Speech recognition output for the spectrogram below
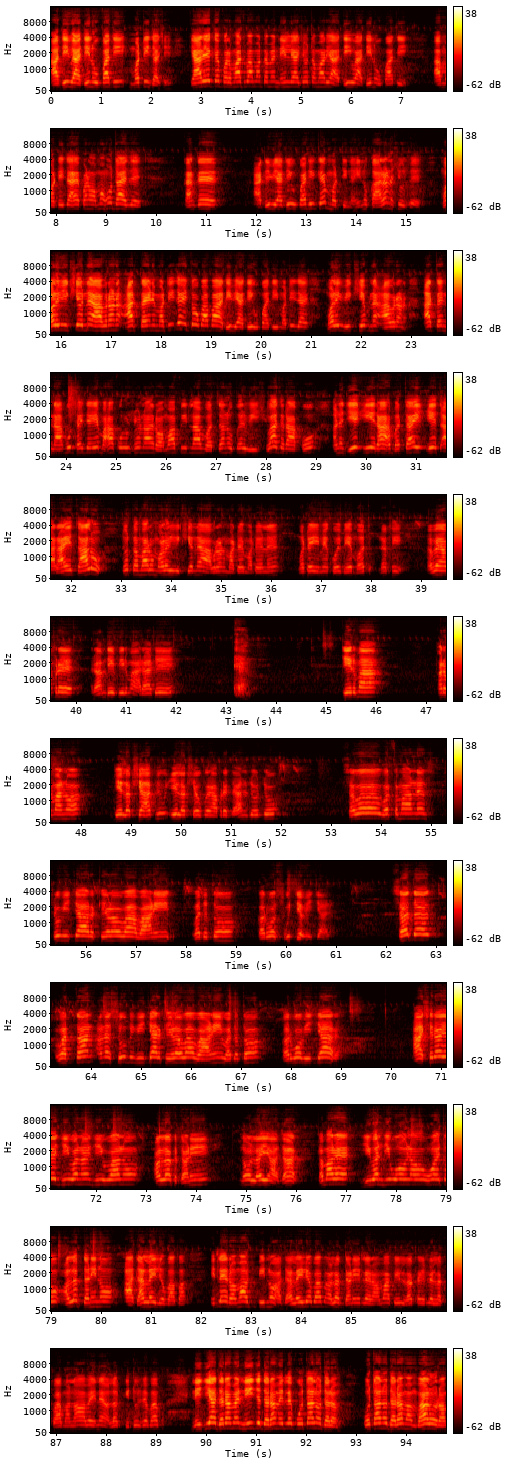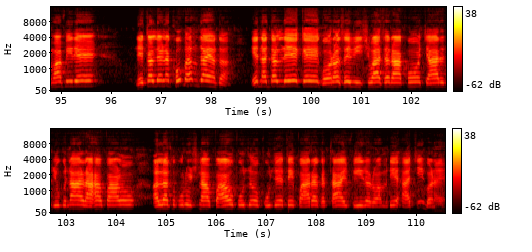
આધિ વ્યાધિની ઉપાધિ મટી જશે. ક્યારે કે પરમાત્મામાં તમે નહીં લેશો તમારી આધિ વ્યાધિની ઉપાધિ આ મટી જાય. પણ આમાં શું થાય છે? કારણ કે આધિ વ્યાધિ ઉપાધિ કેમ મટતી નહીં? એનું કારણ શું છે? મળ વિક્ષેપને આવરણ આ ત્રણ મટી જાય તો બાબા આધિ વ્યાધિ ઉપાધિ મટી જાય. મળી વિક્ષેપને આવરણ આ ત્રણ નાબૂદ થઈ જાય. એ મહાપુરુષોના રોમાપીરના વચન ઉપર વિશ્વાસ રાખો અને જે એ રાહ બતાવી એ ધારાએ ચાલો. તો તમારું મળ વિક્ષેપને આવરણ માટે મટેને મટે માટે કોઈ બે મત નથી. હવે આપણે રામદેવ પીર મહારાજે તેરમા ફરમાનો જે લક્ષ્ય આપ્યું, એ લક્ષ્ય ઉપર આપણે ધ્યાન જોજો. સવ વર્તમાન સુવિચાર કેળવવા વાણી વધતો, કરવો શુદ્ધ વિચાર. સદ વર્તન અને શુભ વિચાર કેળવવા વાણી વધતો, કરવો વિચાર. આશ્રય જીવન જીવવાનો અલગ ધણીનો લઈ આધાર. તમારે જીવન જીવવું હોય તો અલગ ધણીનો આધાર લઈ લો બાપા. એટલે રમાપીરનો આધાર લઈ લો બાપ. અલગ ધણી એટલે રમાપીર, લખ એટલે લખવામાં ન આવે, એને અલગ કીધું છે બાપ. નિજ્યા ધર્મ નિજ ધર્મ એટલે પોતાનો ધર્મ. પોતાનો ધર્મ સંભાળો રમાપીરે. નેતલદેને ખૂબ સમજાયા હતા. એ નતલદે કે ગોરસે વિશ્વાસ રાખો, ચાર જુગના રાહ પાળો. અલગ પુરુષના પાવ પૂજો, પૂજેથી પારખ થાય, પીર રોમદે હાચી ભણે.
